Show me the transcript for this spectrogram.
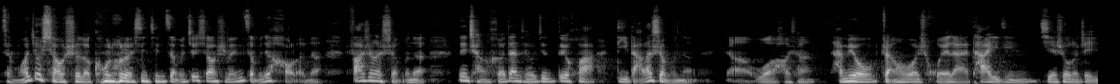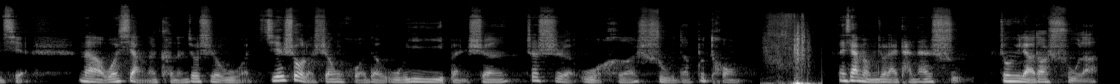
怎么就消失了？空落的心情怎么就消失了？你怎么就好了呢？发生了什么呢？那场和弹子游击的对话抵达了什么呢？啊，我好像还没有转过回来，他已经接受了这一切。那我想呢，可能就是我接受了生活的无意义本身，这是我和鼠的不同。那下面我们就来谈谈鼠，终于聊到鼠了。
